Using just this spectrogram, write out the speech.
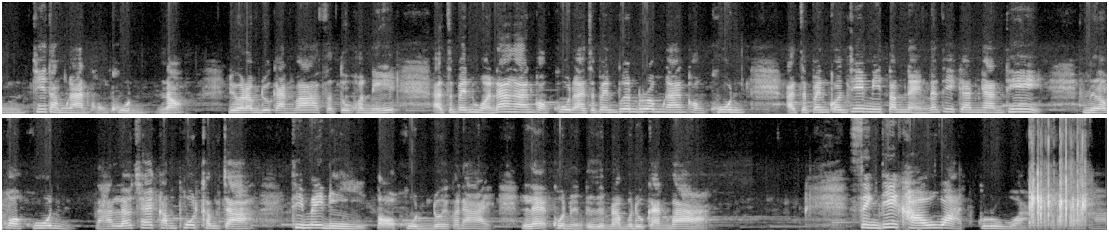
มที่ทำงานของคุณเนาะ เดี๋ยวเราดูกันว่าศัตรูคนนี้ อาจจะเป็นหัวหน้างานของคุณ อาจจะเป็นเพื่อนร่วมงานของคุณ อาจจะเป็นคนที่มีตำแหน่งหน้าที่การงานที่เหนือกว่าคุณนะแล้วใช้คำพูดคำจาที่ไม่ดีต่อคุณด้วยก็ได้ และคนอื่นๆ เรามาดูกันว่า สิ่งที่เขาหวาดกลัวนะคะ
